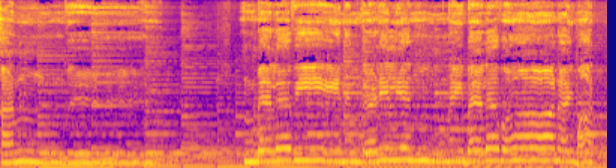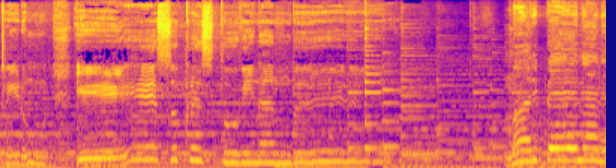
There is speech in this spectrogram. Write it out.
کنبری پہن بلوین گلے بلوان مرپن تال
